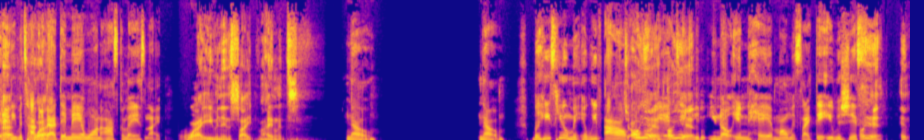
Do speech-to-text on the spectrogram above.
ain't I- even talking why- about that man won an Oscar last night. Why even incite violence? No, no. But he's human, and we've all Oh, yeah. Oh, yeah. and, you know, and had moments like that. It was just Oh yeah. And,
